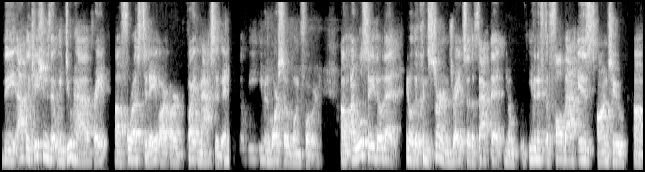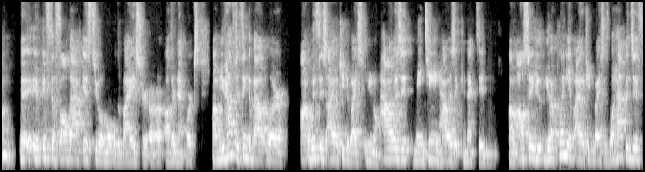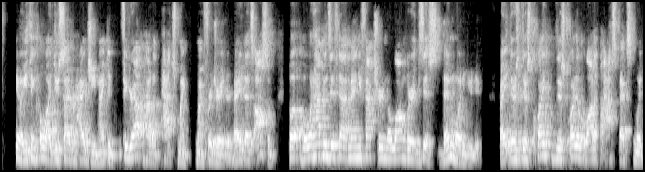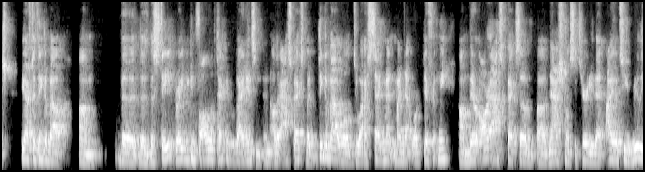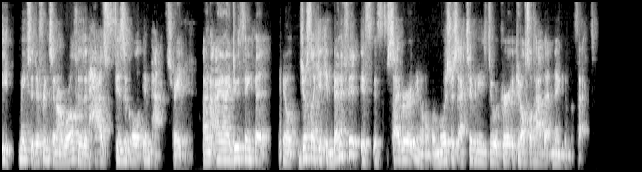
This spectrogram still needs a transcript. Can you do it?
the applications that we do have, right, uh, for us today are, are quite massive and they'll be even more so going forward. Um, I will say though that you know the concerns, right? So the fact that you know even if the fallback is onto um, if, if, the fallback is to a mobile device or, or, or other networks, um, you have to think about where uh, with this IoT device, you know how is it maintained, how is it connected. Um, I'll say you you have plenty of IoT devices. What happens if you know, you think, oh, I do cyber hygiene. I can figure out how to patch my, my refrigerator, right? That's awesome. But but what happens if that manufacturer no longer exists? Then what do you do? Right? There's there's quite there's quite a lot of aspects in which you have to think about um, the, the the state, right? You can follow technical guidance and, other aspects, but think about well, do I segment my network differently? Um, there are aspects of uh, national security that IoT really makes a difference in our world because it has physical impacts, right? And I, and I do think that you know, just like it can benefit if if cyber, you know, or malicious activities do occur, it could also have that negative effect.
